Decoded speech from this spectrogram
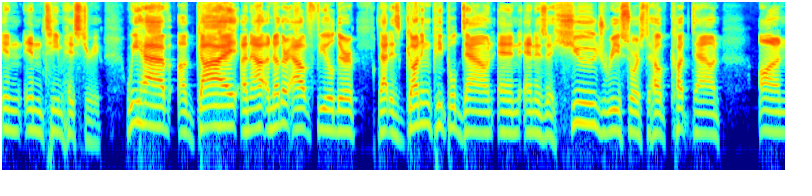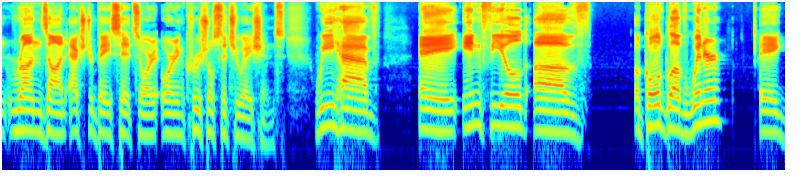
in in team history. We have a guy, an another outfielder that is gunning people down and and is a huge resource to help cut down on runs on extra base hits or or in crucial situations. We have a infield of a Gold Glove winner, a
